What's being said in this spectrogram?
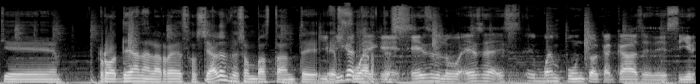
que rodean a las redes sociales pues son bastante Y eh, fíjate fuertes. que es, lo, es, es un buen punto el que acabas de decir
